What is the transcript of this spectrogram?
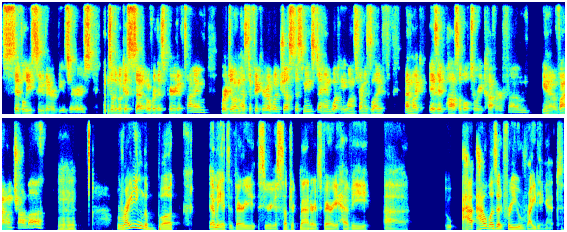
civilly sue their abusers. And so the book is set over this period of time where Dylan has to figure out what justice means to him, what he wants from his life, and like, is it possible to recover from you know violent trauma mm-hmm. writing the book i mean it's a very serious subject matter it's very heavy uh how, how was it for you writing it?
